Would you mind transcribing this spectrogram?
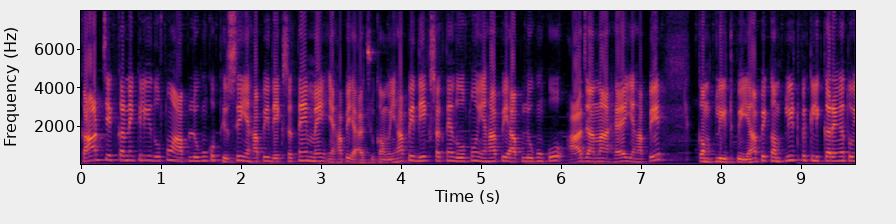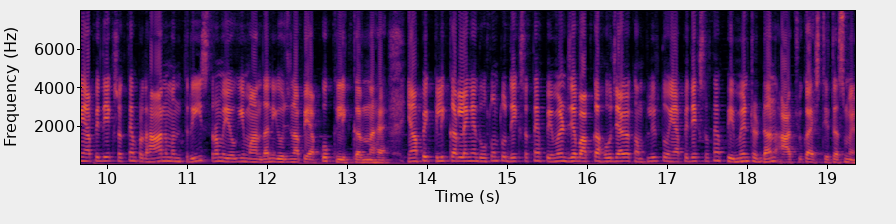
कार्ड चेक करने के लिए दोस्तों आप लोगों को फिर से यहाँ पे देख सकते हैं, मैं यहाँ पे आ चुका हूँ। यहाँ पे देख सकते हैं दोस्तों, यहाँ पे आप लोगों को आ जाना है, यहाँ पे कंप्लीट पे। यहाँ पे कंप्लीट पे क्लिक करेंगे तो यहाँ पे देख सकते हैं प्रधानमंत्री श्रम योगी मानधन योजना पे आपको क्लिक करना है। यहाँ पे क्लिक कर लेंगे दोस्तों तो देख सकते हैं पेमेंट जब आपका हो जाएगा कंप्लीट तो यहाँ पे देख सकते हैं पेमेंट डन आ चुका है स्टेटस में।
